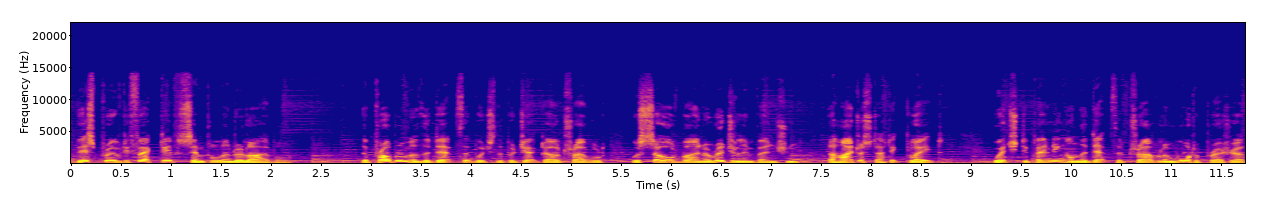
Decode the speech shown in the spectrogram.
This proved effective, simple, and reliable. The problem of the depth at which the projectile travelled was solved by an original invention, the hydrostatic plate, which, depending on the depth of travel and water pressure,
